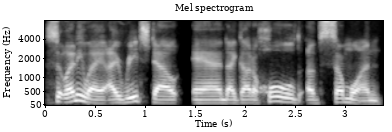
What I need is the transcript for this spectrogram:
so anyway i reached out and i got a hold of someone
